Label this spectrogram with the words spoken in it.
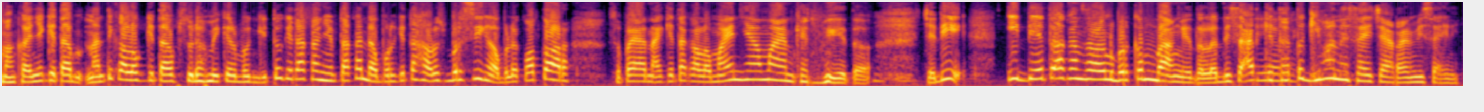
Makanya kita nanti kalau kita sudah mikir begitu kita akan nyiptakan dapur kita harus bersih nggak boleh kotor supaya anak kita kalau main nyaman kan begitu. Jadi ide itu akan selalu berkembang gitu loh. Di saat Iya, kita tuh gimana saya cara bisa ini.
